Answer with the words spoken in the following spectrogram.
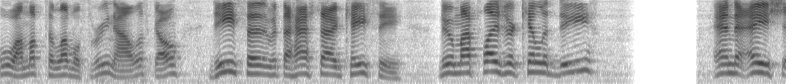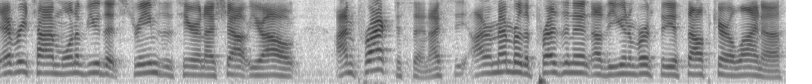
Ooh, I'm up to level three now. Let's go. D said with the hashtag Casey. Dude, my pleasure, Killer D. And hey, sh- every time one of you that streams is here and I shout you out, I'm practicing. I see. I remember the president of the University of South Carolina.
